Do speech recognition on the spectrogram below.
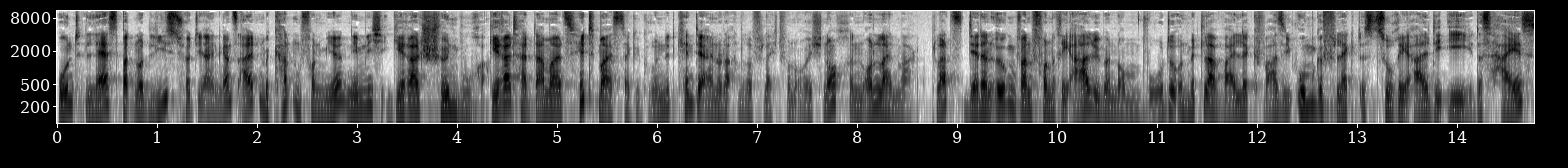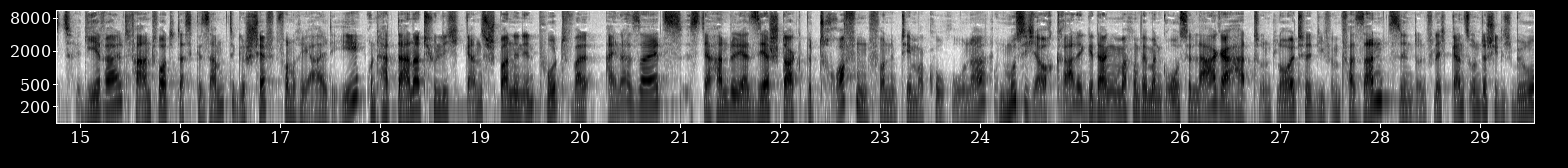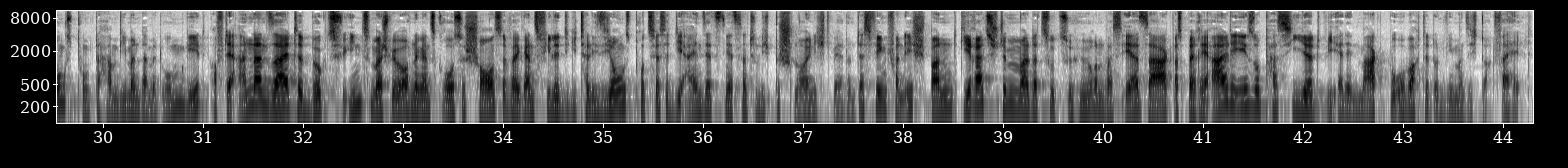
Und last but not least hört ihr einen ganz alten Bekannten von mir, nämlich Gerald Schönbucher. Gerald hat damals Hitmeister gegründet, kennt der ein oder andere vielleicht von euch noch, einen Online-Marktplatz, der dann irgendwann von Real übernommen wurde und mittlerweile quasi umgefleckt ist zu real.de. Das heißt, Gerald verantwortet das gesamte Geschäft von real.de und hat da natürlich ganz spannenden Input, weil einerseits ist der Handel ja sehr stark betroffen von dem Thema Corona und muss sich auch gerade Gedanken machen, wenn man große Lager hat und Leute, die im Versand sind und vielleicht ganz unterschiedliche Berührungspunkte haben, wie man damit umgeht. Auf der anderen Seite birgt es für ihn zum Beispiel auch eine ganz große Chance, weil ganz viele Digitalisierungsprozesse, die einsetzen, jetzt natürlich beschleunigt werden. Und deswegen fand ich spannend, Geralds Stimme mal dazu zu hören, was er sagt, was bei real.de so passiert, wie er den Markt beobachtet und wie man sich dort verhält.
